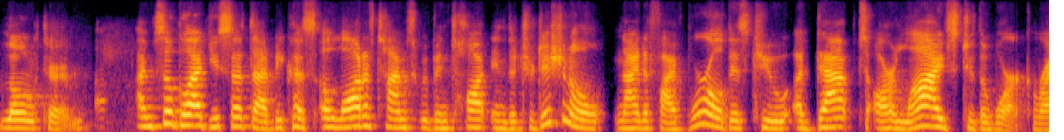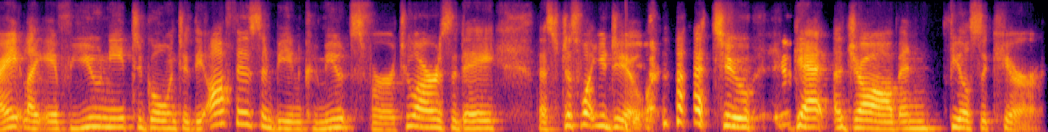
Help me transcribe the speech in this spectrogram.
long term I'm so glad you said that because a lot of times we've been taught in the traditional nine to five world is to adapt our lives to the work, right? Like if you need to go into the office and be in commutes for two hours a day, that's just what you do to get a job and feel secure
